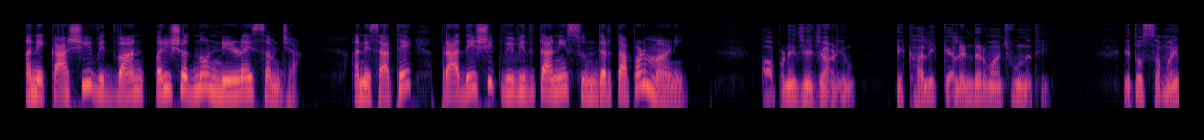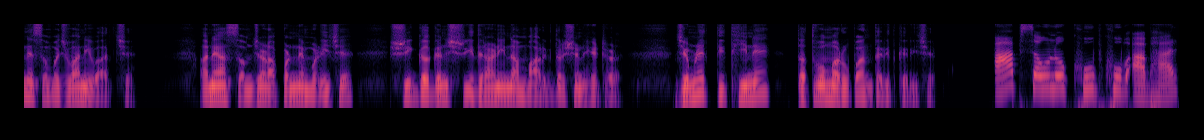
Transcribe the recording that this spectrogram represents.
અને કાશી વિદ્વાન પરિષદનો નિર્ણય સમજ્યા અને સાથે પ્રાદેશિક વિવિધતાની સુંદરતા પણ માણી. આપણે જે જાણ્યું એ ખાલી કેલેન્ડર વાંચવું નથી. એ તો સમયને સમજવાની વાત છે. અને આ સમજણ આપણને મળી છે શ્રી ગગન શ્રીધરાણીના માર્ગદર્શન હેઠળ જેમણે તિથિને તત્વમાં રૂપાંતરિત કરી છે. આપ સૌનો ખૂબ ખૂબ આભાર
